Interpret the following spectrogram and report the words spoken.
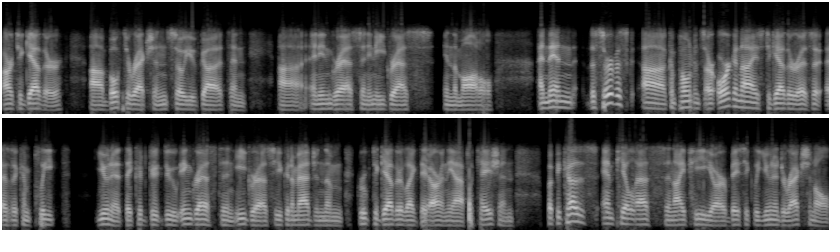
are together uh, both directions. So you've got an, uh, an ingress and an egress in the model. And then the service uh, components are organized together as a, as a complete unit. They could do ingress and egress. You could imagine them grouped together like they are in the application. But because MPLS and IP are basically unidirectional,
